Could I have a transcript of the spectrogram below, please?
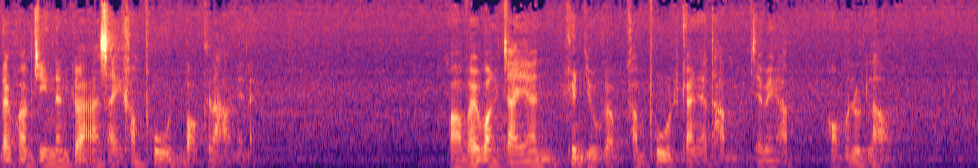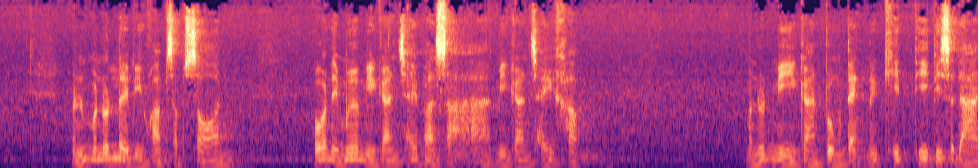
และความจริงนั้นก็อาศัยคำพูดบอกกล่าวเนี่ยแหละ ความไว้วางใจนั้นขึ้นอยู่กับคำพูดการกระทำใช่ไหมครับ ของมนุษย์เรามนุษย์มนุษย์เลยมีความซับซ้อน เพราะว่าในเมื่อมีการใช้ภาษา มีการใช้คำมนุษย์มีการปรุงแต่งนึกคิดที่พิสดาร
